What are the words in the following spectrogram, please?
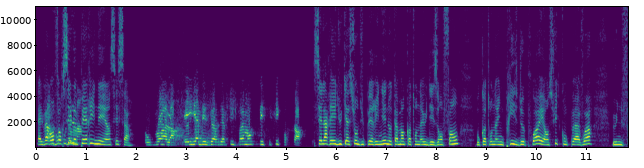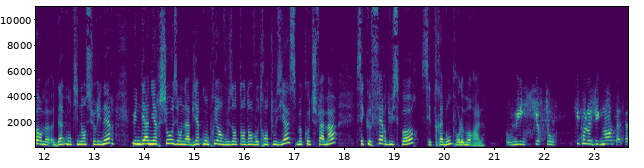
Elle va renforcer le mains. périnée, hein, c'est ça. Voilà. Et il y a des exercices vraiment spécifiques pour ça. C'est la rééducation du périnée, notamment quand on a eu des enfants ou quand on a une prise de poids et ensuite qu'on peut avoir une forme d'incontinence urinaire. Une dernière chose, et on a bien compris en vous entendant votre enthousiasme, coach Fama, c'est que faire du sport, c'est très bon pour le moral. Oui, surtout. Psychologiquement, ça, ça,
